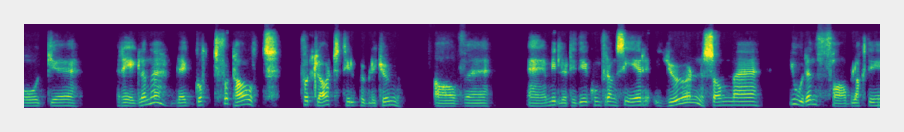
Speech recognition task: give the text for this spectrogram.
Og eh, reglene ble godt fortalt, forklart til publikum av eh, eh midlertidig konferansier Jørn, som eh, gjorde en fabelaktig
